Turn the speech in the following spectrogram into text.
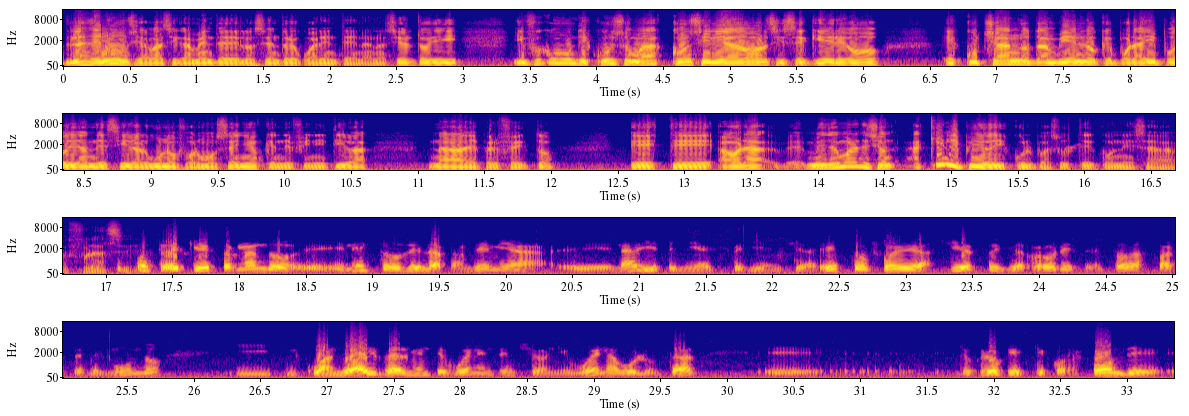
las denuncias básicamente de los centros de cuarentena, ¿no es cierto? Y, y fue como un discurso más conciliador, si se quiere, o escuchando también lo que por ahí podían decir algunos formoseños, que en definitiva nada es perfecto. Este, ahora, me llamó la atención, ¿a quién le pidió disculpas usted con esa frase? es que, Fernando, eh, en esto de la pandemia eh, nadie tenía experiencia. Esto fue aciertos y errores en todas partes del mundo y, cuando hay realmente buena intención y buena voluntad, eh, yo creo que, que corresponde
